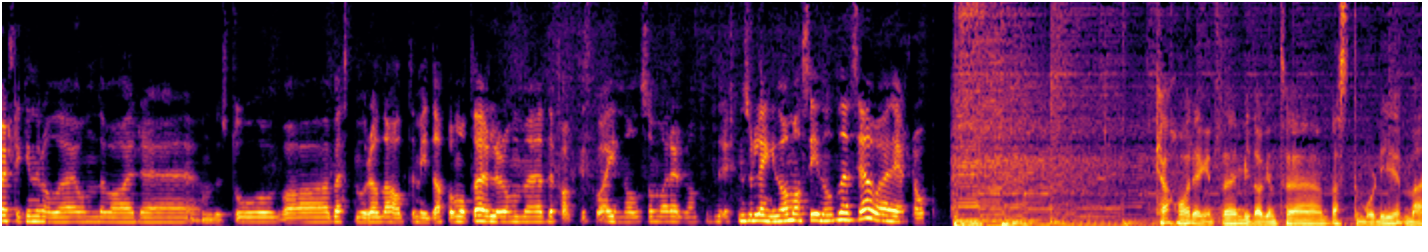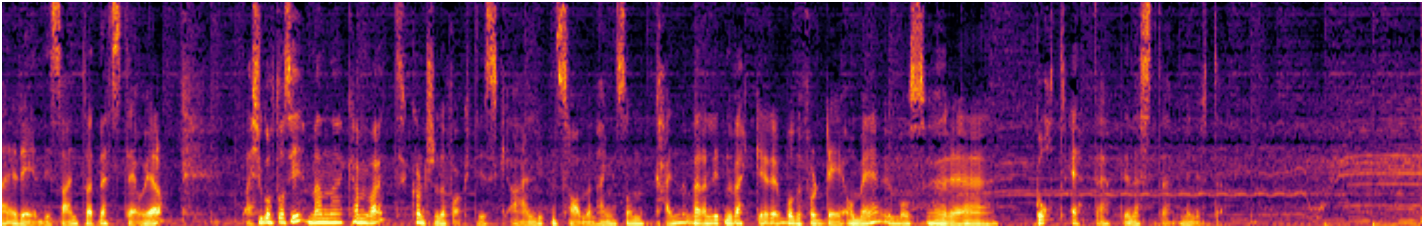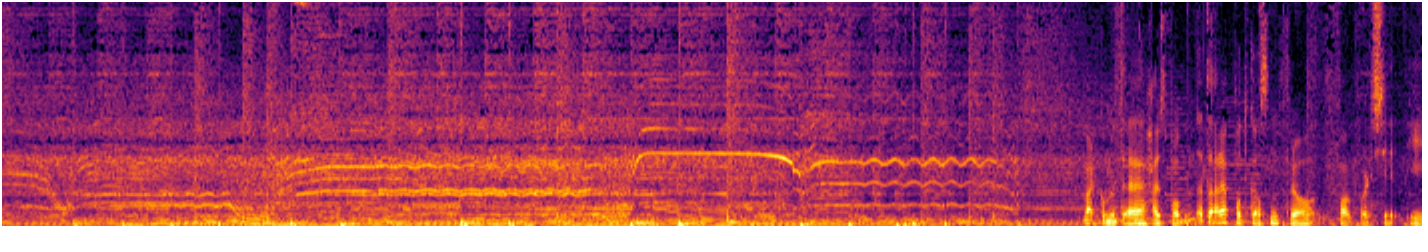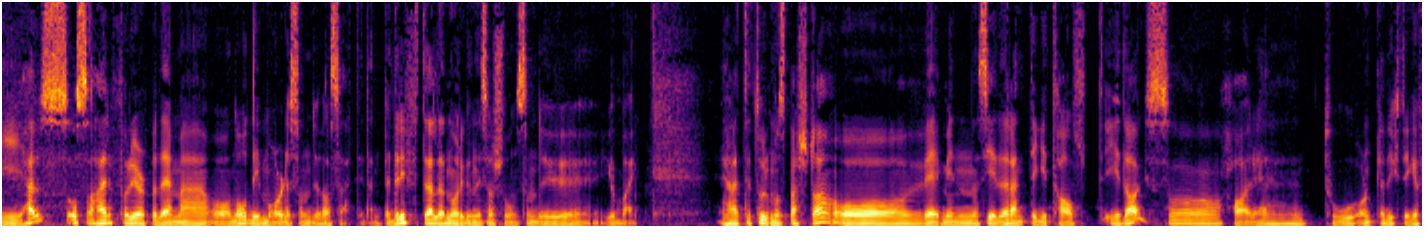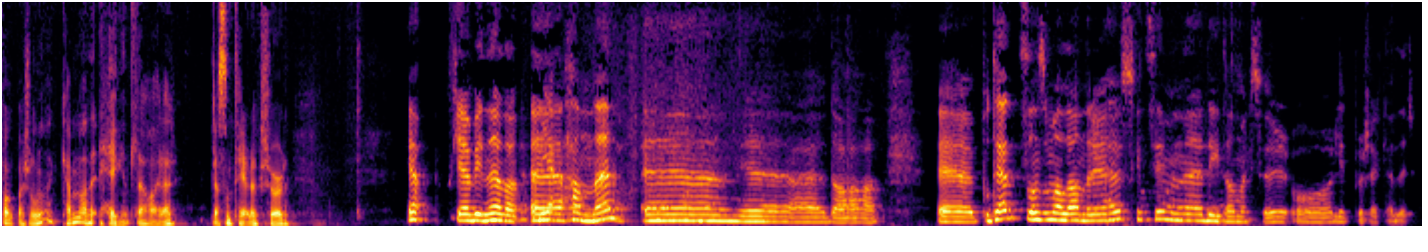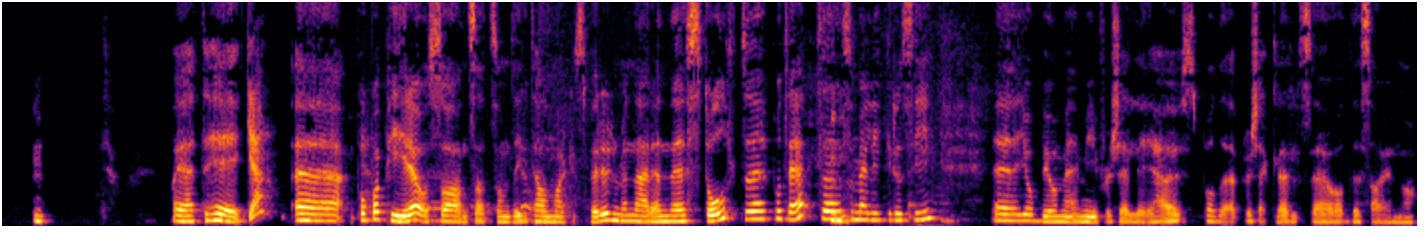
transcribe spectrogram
spilte ikke en rolle om det var eh, om det sto hva bestemor hadde hatt til middag, på en måte, eller om eh, det faktisk var innhold som var relevant for bedriften. Så lenge det var masse innhold på nettsida, var det helt topp. Hva har egentlig middagen til bestemor di med redesign av et nettsted å gjøre? Det er ikke godt å si, men hvem veit? Kanskje det faktisk er en liten sammenheng som kan være en liten vekker både for deg og meg om oss hører godt etter de neste minuttene. Velkommen til Hauspodden. Dette er podkasten fra fagfolket i Haus. Også her for å hjelpe deg med å nå de målene som du har sett i den bedrift eller den organisasjonen som du jobber i. Jeg heter Tormod Sperstad, og ved min side rent digitalt i dag så har jeg to ordentlig dyktige fagpersoner. Hvem er det egentlig jeg har her? Presenter dere sjøl. Ja, skal jeg begynne, da? Eh, Hanne. Eh, jeg er da eh, potet, sånn som alle andre i Haus, skulle jeg si, men er digital markedsfører og litt prosjektleder. Mm. Og jeg heter Hege. Eh, på papiret også ansatt som digital markedsfører, men er en eh, stolt eh, potet, eh, som jeg liker å si. Eh, jobber jo med mye forskjellig i Haus, både prosjektledelse og design og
